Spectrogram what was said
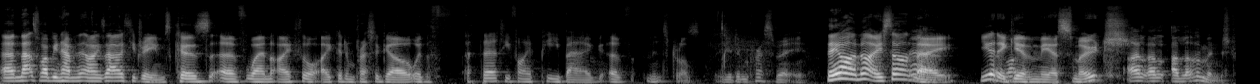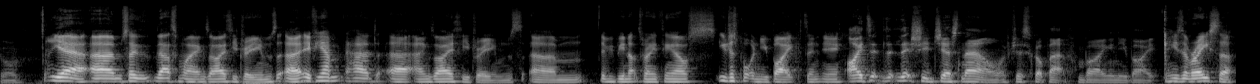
um, that's why I've been having anxiety dreams because of when I thought I could impress a girl with a 35p bag of minstrels. You'd impress me. They are nice, aren't Yeah. they? Have like- given me a smooch. I, I, I love a minstrel. Yeah, um, so that's my anxiety dreams. Uh, if you haven't had uh, anxiety dreams, um, have you been up to anything else? You just bought a new bike, didn't you? I did literally just now. I've just got back from buying a new bike. He's a racer.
